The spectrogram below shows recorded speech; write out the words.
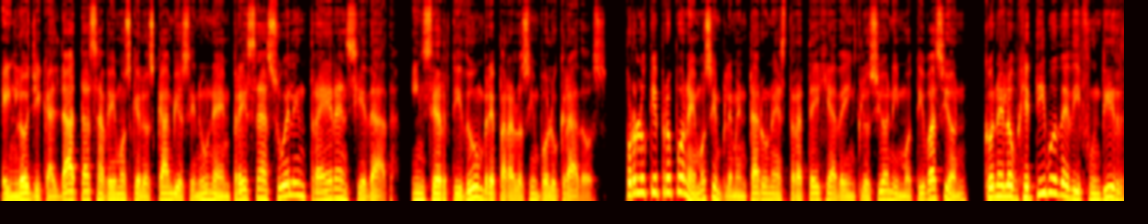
En Logical Data sabemos que los cambios en una empresa suelen traer ansiedad, incertidumbre para los involucrados, por lo que proponemos implementar una estrategia de inclusión y motivación con el objetivo de difundir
